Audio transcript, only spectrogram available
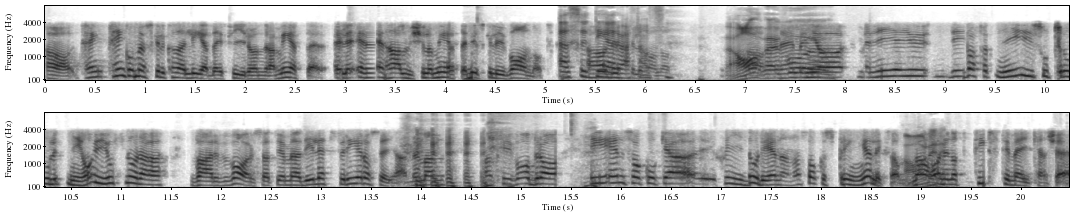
Ja, tänk, tänk om jag skulle kunna leda i 400 meter, eller en, en halv kilometer. Det skulle ju vara något. Alltså, det Ja, hade varit något. något. Ja, Nej, vår- men, jag, men ni är ju, det är bara för att ni är ju så otroligt, ni har ju gjort några varv var, så att jag menar, det är lätt för er att säga. Men man, man ska ju vara bra. Det är en sak att åka skidor, det är en annan sak att springa liksom. Ja, men, har ni något tips till mig kanske?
